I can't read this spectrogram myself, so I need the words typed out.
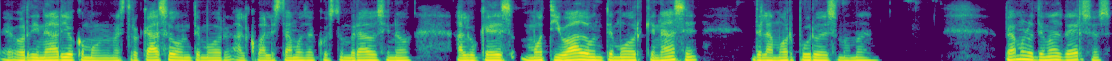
eh, ordinario, como en nuestro caso, un temor al cual estamos acostumbrados, sino algo que es motivado, un temor que nace del amor puro de su mamá. Veamos los demás versos.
